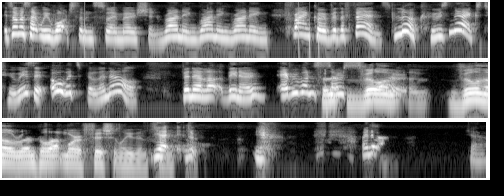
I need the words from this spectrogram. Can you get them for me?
it's almost like we watch them in slow motion, running, running, running. Frank over the fence. Look, who's next? Who is it? Oh, it's Villanelle. Vanilla, you know, everyone's so uh, slow. Villan- Villanelle runs a lot more efficiently than Frank. yeah, Frank. it, I know. Yeah.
